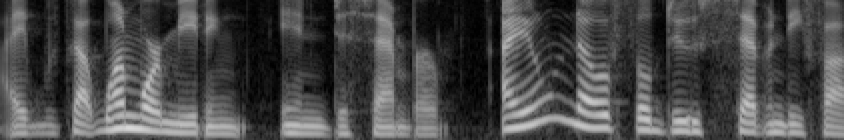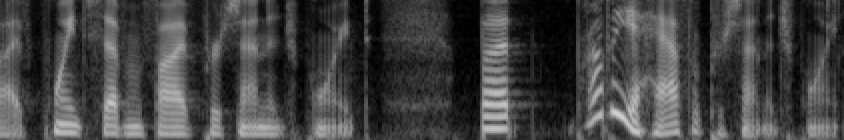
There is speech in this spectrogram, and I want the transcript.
I, we've got one more meeting in December. I don't know if they'll do 75.75 percentage point, but probably a half a percentage point.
